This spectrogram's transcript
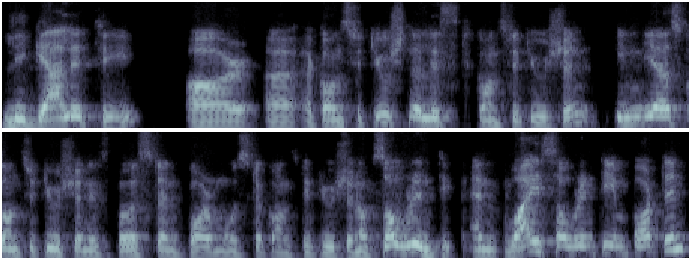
legality or uh, a constitutionalist constitution, India's constitution is first and foremost a constitution of sovereignty. And why is sovereignty important?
